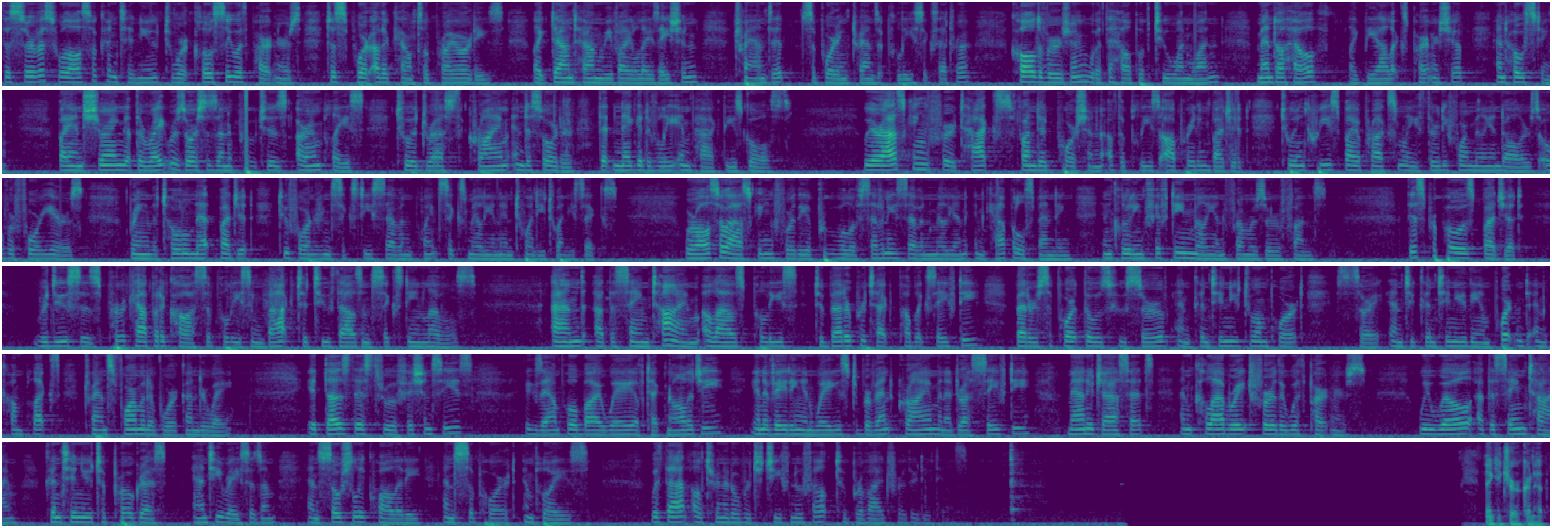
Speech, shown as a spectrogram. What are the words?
The service will also continue to work closely with partners to support other council priorities, like downtown revitalization, transit, supporting transit police, etc., call diversion with the help of 211, mental health, like the ALEX partnership, and hosting, by ensuring that the right resources and approaches are in place to address the crime and disorder that negatively impact these goals. We are asking for a tax-funded portion of the police operating budget to increase by approximately $34 million over four years, bringing the total net budget to 467.6 million in 2026. We're also asking for the approval of 77 million in capital spending, including 15 million from reserve funds. This proposed budget reduces per capita costs of policing back to 2016 levels and at the same time allows police to better protect public safety, better support those who serve and continue to import, sorry, and to continue the important and complex transformative work underway. It does this through efficiencies, example by way of technology, innovating in ways to prevent crime and address safety, manage assets, and collaborate further with partners. We will, at the same time, continue to progress anti-racism and social equality and support employees. With that, I'll turn it over to Chief Neufeld to provide further details. Thank you, Chair Cornett.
